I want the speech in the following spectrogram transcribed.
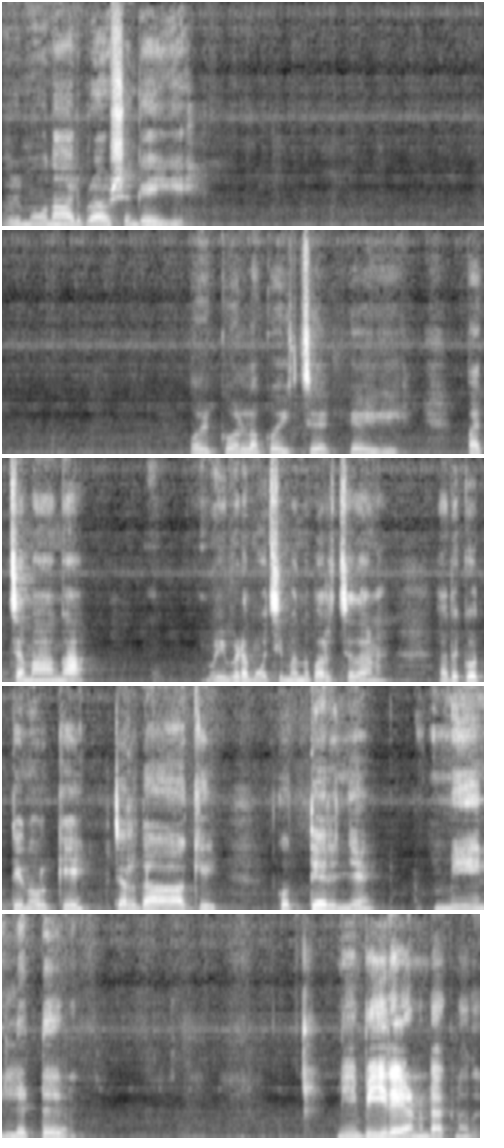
ഒരു മൂന്നാൽ പ്രാവശ്യം കഴുകി. ഒഴുക്ക് വെള്ളമൊക്കെ ഒഴിച്ച് കഴുകി. പച്ചമാങ്ങ ഇവിടെ മൂച്ചിമെന്ന് പറിച്ചതാണ്. അത് കൊത്തി നുറുക്കി ചെറുതാക്കി കൊത്തിയരിഞ്ഞ് മീനിലിട്ട് മീൻ പീരയാണ് ഉണ്ടാക്കുന്നത്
